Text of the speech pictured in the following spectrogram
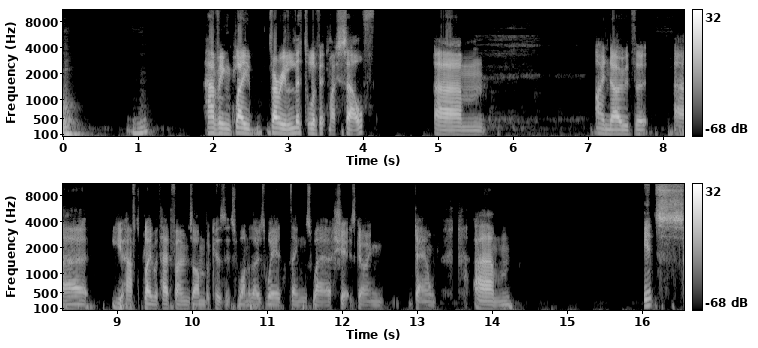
Mhm. Having played very little of it myself, um, I know that uh, you have to play with headphones on because it's one of those weird things where shit is going down. Um, it's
